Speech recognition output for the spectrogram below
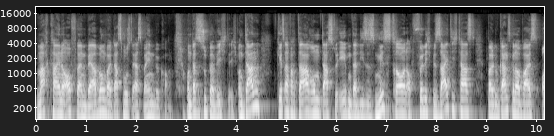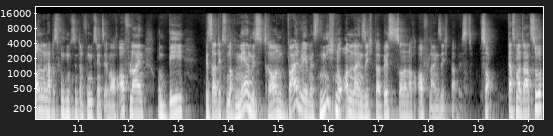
mach keine Offline-Werbung, weil das musst du erstmal hinbekommen. Und das ist super wichtig. Und dann geht es einfach darum, dass du eben da dieses Misstrauen auch völlig beseitigt hast, weil du ganz genau weißt, online hat es funktioniert, dann funktioniert es eben auch offline. Und B, beseitigst du noch mehr Misstrauen, weil du eben jetzt nicht nur online sichtbar bist, sondern auch offline sichtbar bist. So, das mal dazu.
